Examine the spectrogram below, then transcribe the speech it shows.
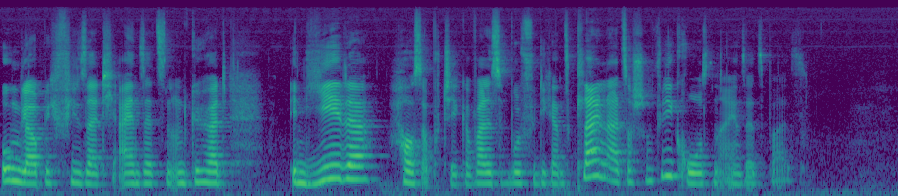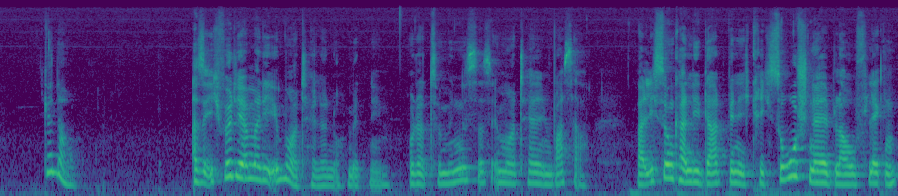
unglaublich vielseitig einsetzen und gehört in jede Hausapotheke, weil es sowohl für die ganz kleinen als auch schon für die großen einsetzbar ist. Genau. Also ich würde ja immer die Immortelle noch mitnehmen. Oder zumindest das Immortellen Wasser. Weil ich so ein Kandidat bin, ich kriege so schnell blaue Flecken.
